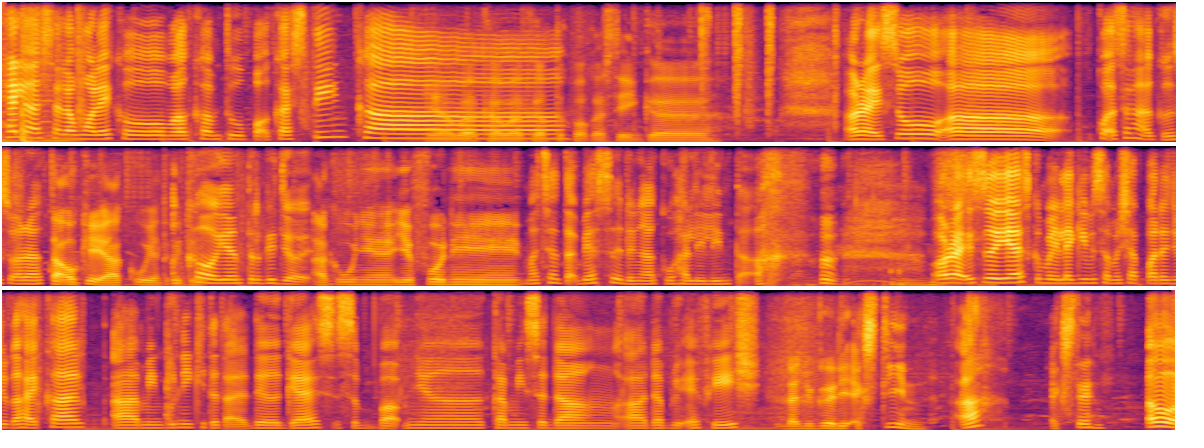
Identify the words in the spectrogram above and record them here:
Hello, Assalamualaikum. Welcome to Podcasting Ka. Yeah, welcome, welcome to podcasting ke. Alright, so uh, kuat sangat ke suara aku? Tak okey, aku yang terkejut. Kau yang terkejut. Aku punya earphone ni Macam tak biasa dengan aku halilintar. Alright, so yes, kembali lagi bersama Syapa dan juga Haikal. Uh, minggu ni kita tak ada guest sebabnya kami sedang uh, WFH. dan juga di extend. Ah? Extend. Oh,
